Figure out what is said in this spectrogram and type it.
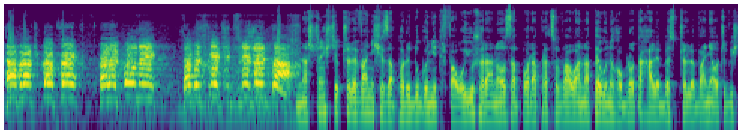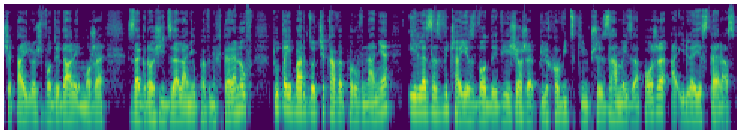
zabrać koce, telefony, zabezpieczyć zwierzęta! Na szczęście przelewanie się zapory długo nie trwało. Już rano zapora pracowała na pełnych obrotach, ale bez przelewania. Oczywiście ta ilość wody dalej może zagrozić zalaniu pewnych terenów. Tutaj bardzo ciekawe porównanie, ile zazwyczaj jest wody w jeziorze Pilchowickim przy samej zaporze, a ile jest teraz.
